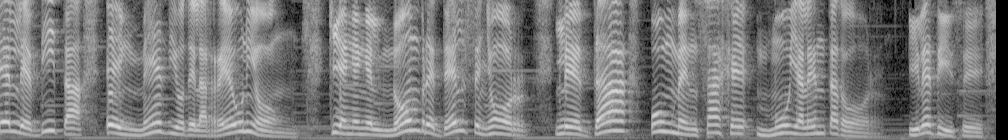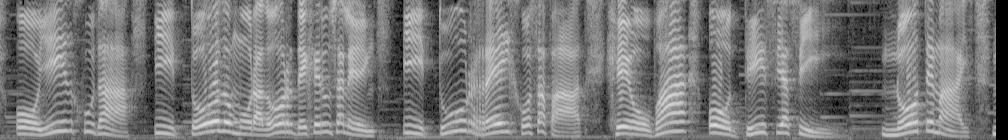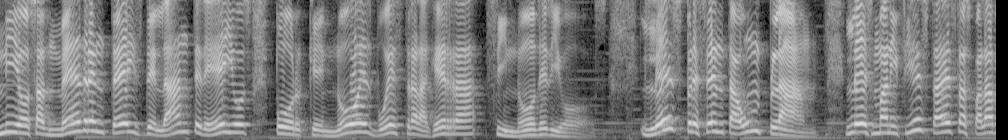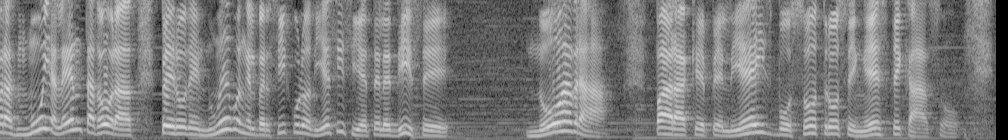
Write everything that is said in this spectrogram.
el levita en medio de la reunión, quien en el nombre del Señor le da un mensaje muy alentador y les dice, oíd Judá y todo morador de Jerusalén y tú, rey Josafat, Jehová os dice así. No temáis, ni os amedrentéis delante de ellos, porque no es vuestra la guerra, sino de Dios les presenta un plan, les manifiesta estas palabras muy alentadoras, pero de nuevo en el versículo 17 les dice, no habrá para que peleéis vosotros en este caso.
